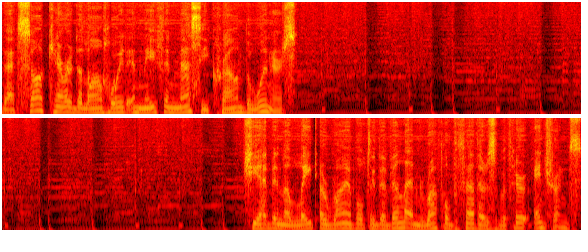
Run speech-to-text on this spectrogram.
that saw Cara de la and Nathan Massey crowned the winners. She had been a late arrival to the villa and ruffled feathers with her entrance,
